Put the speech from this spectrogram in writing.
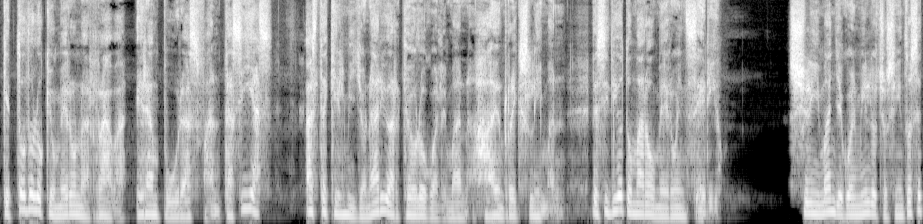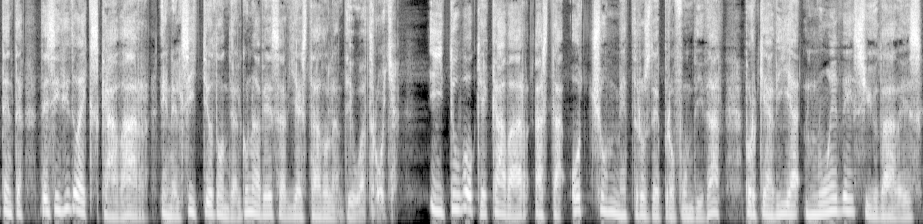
que todo lo que Homero narraba eran puras fantasías, hasta que el millonario arqueólogo alemán Heinrich Schliemann decidió tomar a Homero en serio. Schliemann llegó en 1870 decidido a excavar en el sitio donde alguna vez había estado la antigua Troya. Y tuvo que cavar hasta 8 metros de profundidad, porque había nueve ciudades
